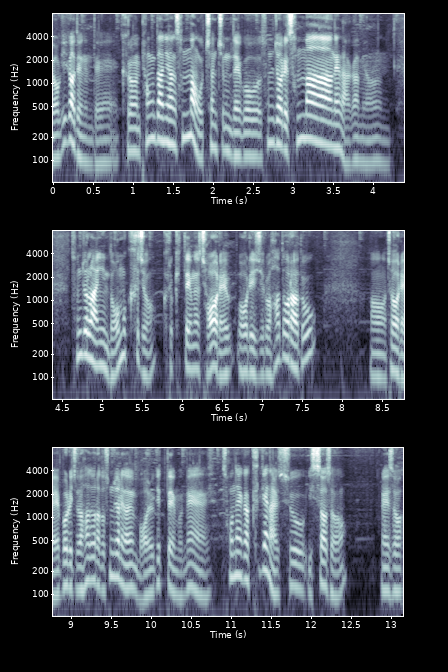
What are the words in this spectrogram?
여기가 되는데 그러면 평단이 한 3만 5천쯤 되고 손절이 3만에 나가면 손절 라인이 너무 크죠. 그렇기 때문에 저 레버리지로 하더라도 어, 저 레버리지로 하더라도 손절이 너무 멀기 때문에 손해가 크게 날 수 있어서. 그래서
